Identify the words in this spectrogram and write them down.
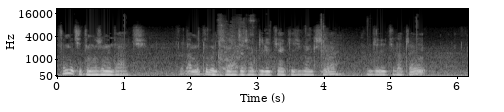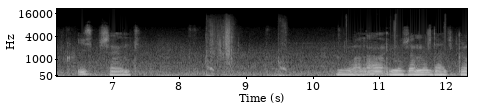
Co my ci tu możemy dać? Damy tu, będziesz miał chociaż agility jakieś większe. Agility raczej. I sprzęt. Voila. I możemy dać go...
